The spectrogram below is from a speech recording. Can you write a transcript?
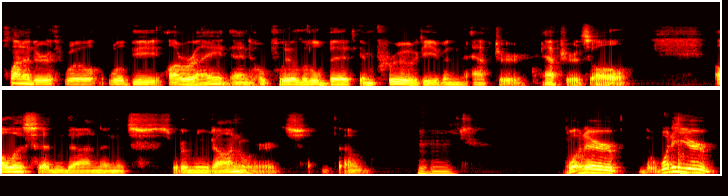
planet Earth will will be all right, and hopefully a little bit improved even after after it's all all is said and done, and it's sort of moved onwards. And, um, mm-hmm. What are what are your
